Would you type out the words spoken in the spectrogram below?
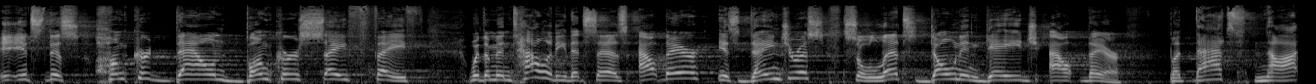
It's this hunkered down, bunker safe faith with a mentality that says, out there it's dangerous, so let's don't engage out there. But that's not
